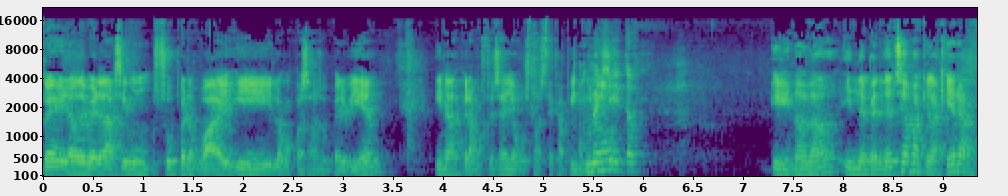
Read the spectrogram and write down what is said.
Pero de verdad ha sido un súper guay y lo hemos pasado súper bien. Y nada, esperamos que os haya gustado este Un capítulo. besito. Y nada, independencia para que la quiera.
